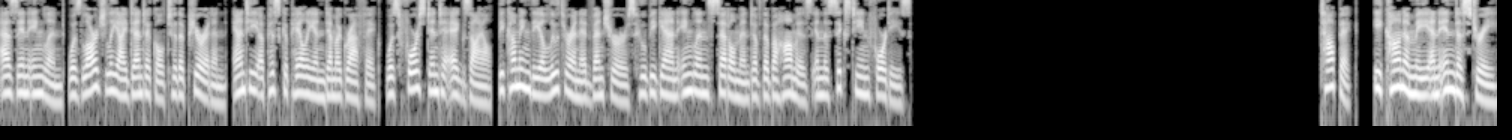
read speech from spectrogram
as in England was largely identical to the Puritan, anti-Episcopalian demographic, was forced into exile, becoming the Eleutheran adventurers who began England's settlement of the Bahamas in the 1640s. Economy and industry.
